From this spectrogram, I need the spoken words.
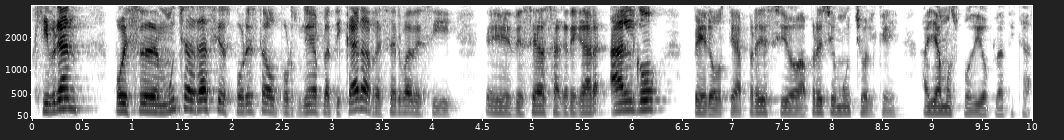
Gibran, pues eh, muchas gracias por esta oportunidad de platicar, a reserva de si eh, deseas agregar algo, pero te aprecio, aprecio mucho el que hayamos podido platicar.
